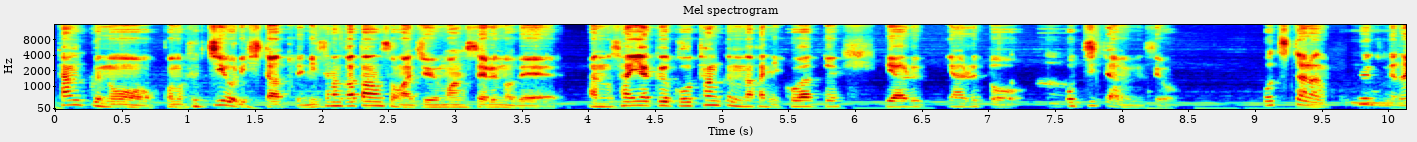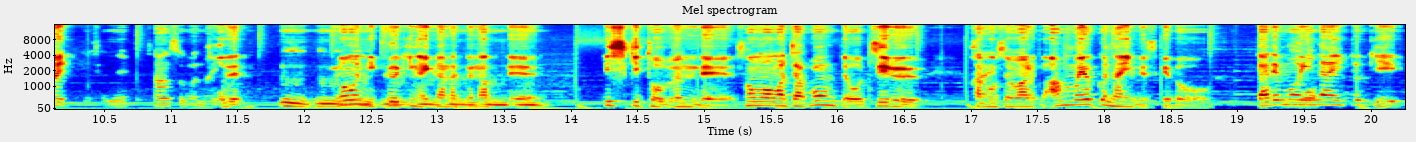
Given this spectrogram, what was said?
タンクのこの縁より下って二酸化炭素が充満してるので、あの、最悪こうタンクの中にこうやってやる、やると落ちちゃうんですよ。落ちたら空気がないんですよね。酸素がない。そうです。脳に空気がいかなくなって、意識飛ぶんで、そのままジャポンって落ちる可能性もあるの、あんま良くないんですけど、誰もいない時、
